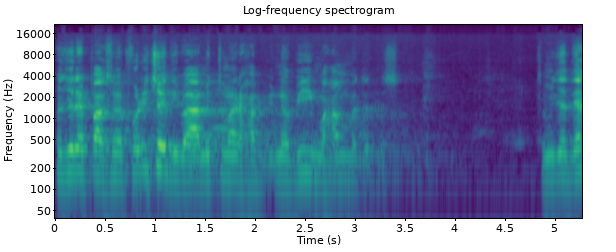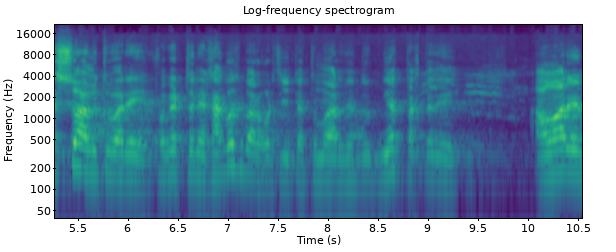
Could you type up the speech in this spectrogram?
হুজুরে পাক পরিচয় দিবা, আমি তোমার হাবি, নবী মোহাম্মদ তুমি যে দেখছ, আমি তোমারে পকেট তনে কাগজ বার করছি, এটা তোমার যে দুনিয়ার থাকতে যে আমার এই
